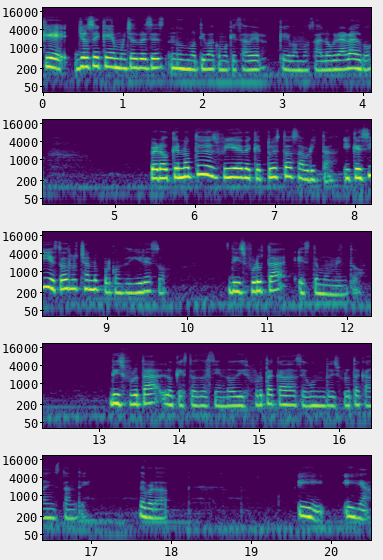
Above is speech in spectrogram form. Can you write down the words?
Que yo sé que muchas veces nos motiva como que saber que vamos a lograr algo, pero que no te desvíe de que tú estás ahorita y que sí, estás luchando por conseguir eso. Disfruta este momento. Disfruta lo que estás haciendo, disfruta cada segundo, disfruta cada instante. De verdad. Y, y ya.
